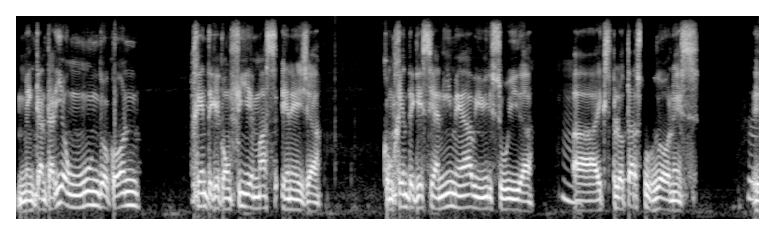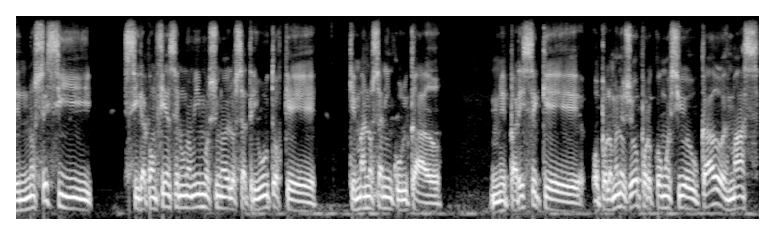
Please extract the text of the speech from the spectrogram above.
me encantaría un mundo con gente que confíe más en ella, con gente que se anime a vivir su vida, hmm. a explotar sus dones. Hmm. Eh, no sé si, si la confianza en uno mismo es uno de los atributos que, que más nos han inculcado. Me parece que, o por lo menos yo por cómo he sido educado, es más,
